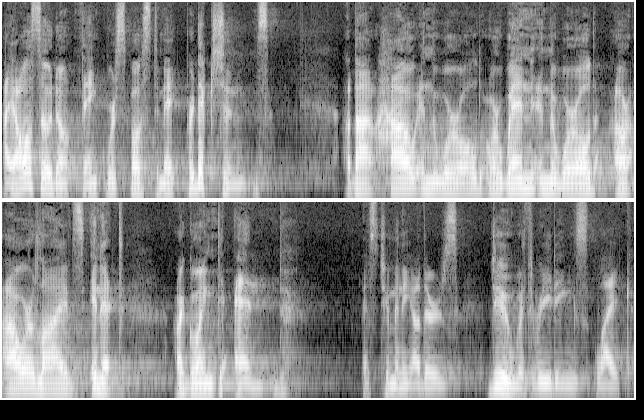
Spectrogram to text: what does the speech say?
I also don't think we're supposed to make predictions about how in the world or when in the world are our lives in it are going to end, as too many others do with readings like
